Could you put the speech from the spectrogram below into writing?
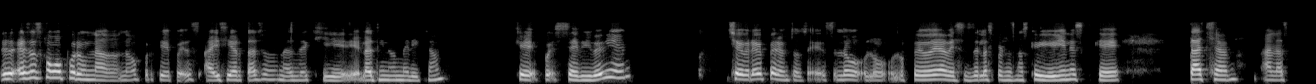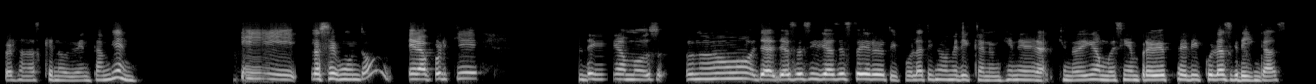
eso es como por un lado, ¿no? Porque pues hay ciertas zonas de aquí de Latinoamérica que pues se vive bien, chévere, pero entonces lo, lo, lo feo de a veces de las personas que viven es que tachan a las personas que no viven tan bien. Y lo segundo era porque, digamos, uno, ya, ya sé si ya es estereotipo latinoamericano en general, que uno, digamos, siempre ve películas gringas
